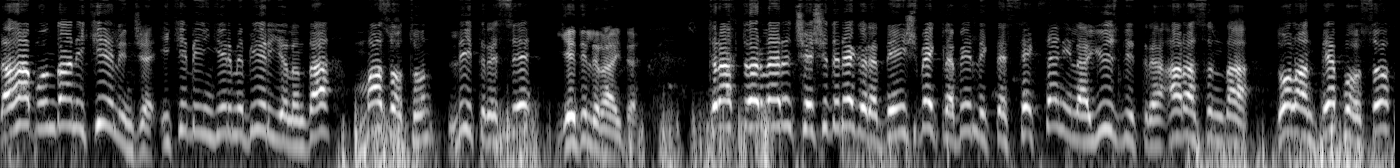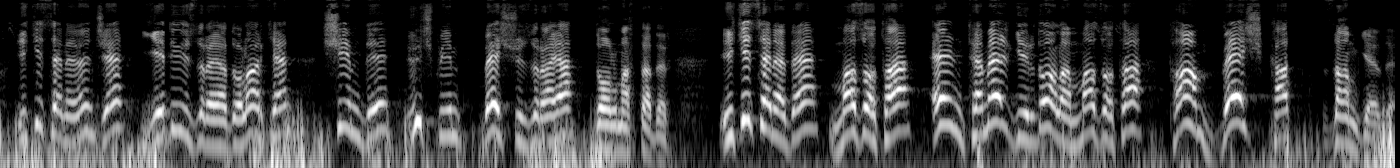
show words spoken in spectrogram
Daha bundan iki yıl önce 2021 yılında mazotun litresi 7 liraydı. Traktörlerin çeşidine göre değişmekle birlikte 80 ila 100 litre arasında dolan deposu 2 sene önce 700 liraya dolarken şimdi 3500 liraya dolmaktadır. 2 senede mazota en temel girdi olan mazota tam 5 kat zam geldi.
